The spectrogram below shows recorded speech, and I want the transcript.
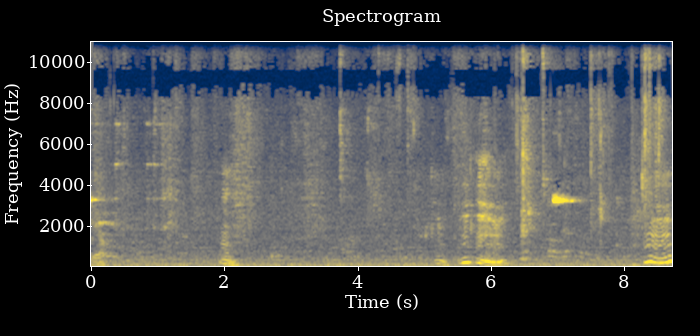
Yeah. Mm. Mm-mm. Mm-hmm.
